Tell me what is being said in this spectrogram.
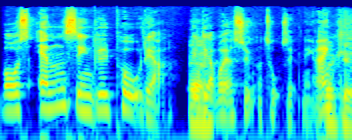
vores anden single på der. Det er Ja. der, hvor jeg synger to sætninger, ikke? Okay.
